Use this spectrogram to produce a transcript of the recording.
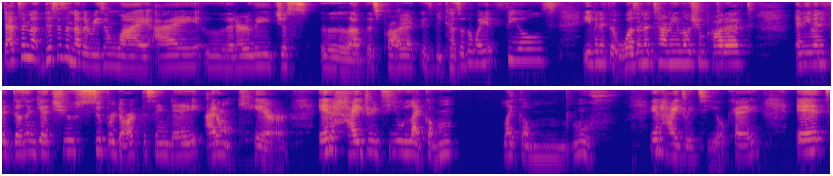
that's another this is another reason why i literally just love this product is because of the way it feels. Even if it wasn't a tanning lotion product and even if it doesn't get you super dark the same day i don't care. It hydrates you like a like a move it hydrates you okay? It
